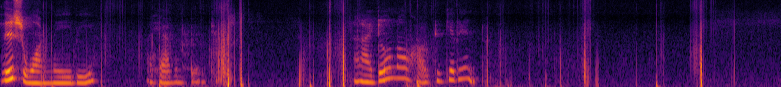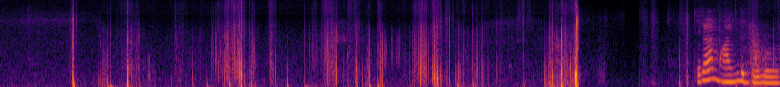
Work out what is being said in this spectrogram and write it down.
This one, maybe, I haven't been to. And I don't know how to get in. Did I mind the door?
